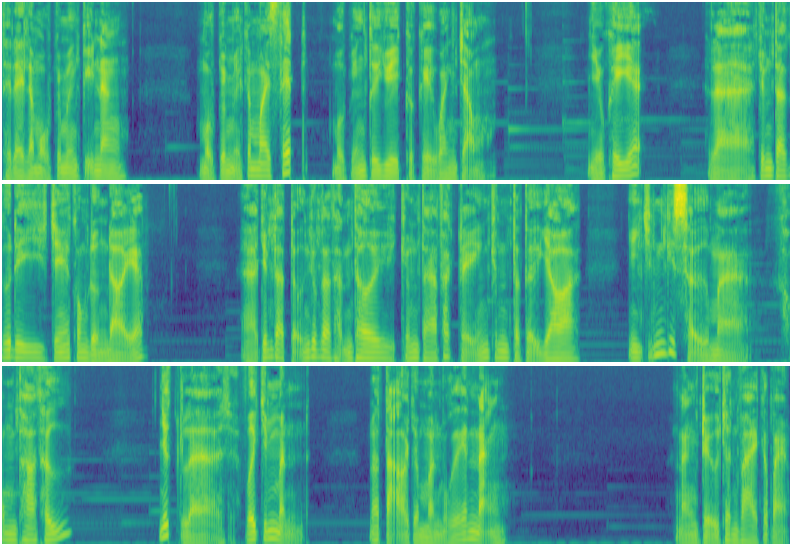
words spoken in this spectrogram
thì đây là một trong những kỹ năng, một trong những cái mindset, một những tư duy cực kỳ quan trọng. Nhiều khi á là chúng ta cứ đi trên cái con đường đời á. À, chúng ta tưởng chúng ta thảnh thơi chúng ta phát triển chúng ta tự do. Nhưng chính cái sự mà không tha thứ nhất là với chính mình nó tạo cho mình một cái gánh nặng nặng trĩu trên vai các bạn.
